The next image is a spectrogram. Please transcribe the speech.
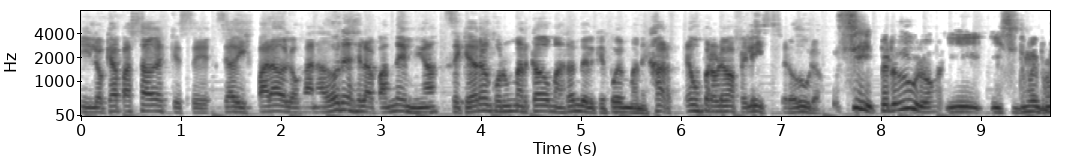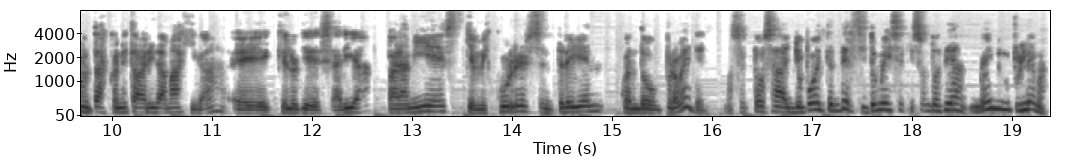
Y lo que ha pasado es que se, se, ha disparado. Los ganadores de la pandemia se quedaron con un mercado más grande del que pueden manejar. Es un problema feliz, pero duro. Sí, pero duro. Y, y si tú me preguntas con esta varita mágica, eh, ¿qué es lo que desearía? Para mí es que mis couriers se entreguen cuando prometen. ¿no es cierto? O sea, yo puedo entender, si tú me dices que son dos días, no hay ningún problema.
